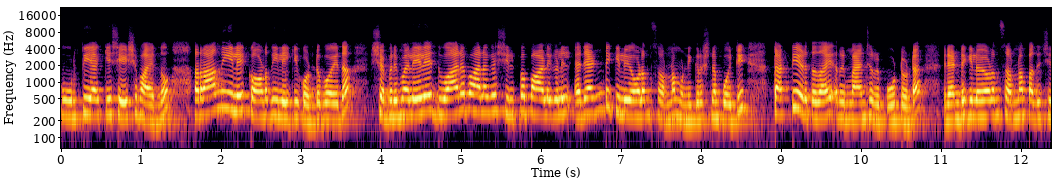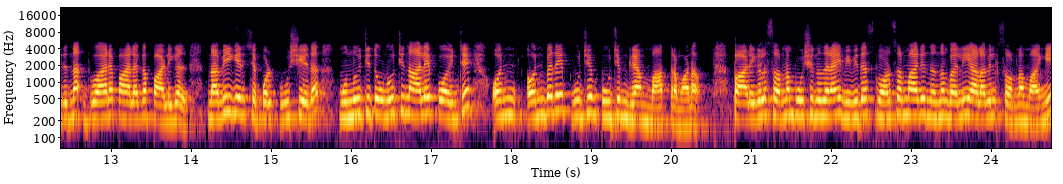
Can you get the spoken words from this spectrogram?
പൂർത്തിയാക്കിയ ശേഷമായിരുന്നു റാന്നിയിലെ കോടതിയിലേക്ക് കൊണ്ടുപോയത്. ശബരിമലയിലെ ദ്വാരപാലക ശില്പപാളികളിൽ രണ്ട് കിലോയോളം സ്വർണം ഉണ്ണികൃഷ്ണൻ പോറ്റി തട്ടിയെടുത്തതായി റിമാൻഡ് റിപ്പോർട്ടുണ്ട്. രണ്ട് കിലോയോളം സ്വർണം പതിച്ചിരുന്ന ദ്വാരപാലക പാളികൾ നവീകരിച്ചപ്പോൾ പൂശിയത് മുന്നൂറ്റി തൊണ്ണൂറ്റി നാല് പോയിന്റ് ഒൻപത് പൂജ്യം പൂജ്യം ഗ്രാം മാത്രമാണ്. പാളികൾ സ്വർണം പൂശുന്നതിനായി വിവിധ സ്പോൺസർമാരിൽ നിന്നും വലിയ അളവിൽ സ്വർണം വാങ്ങി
